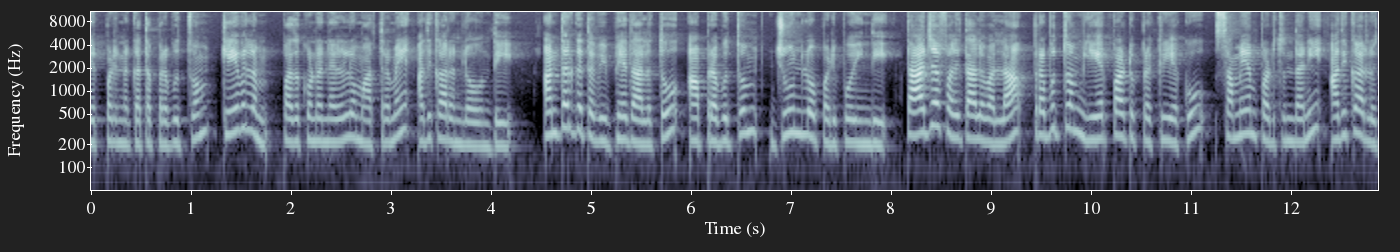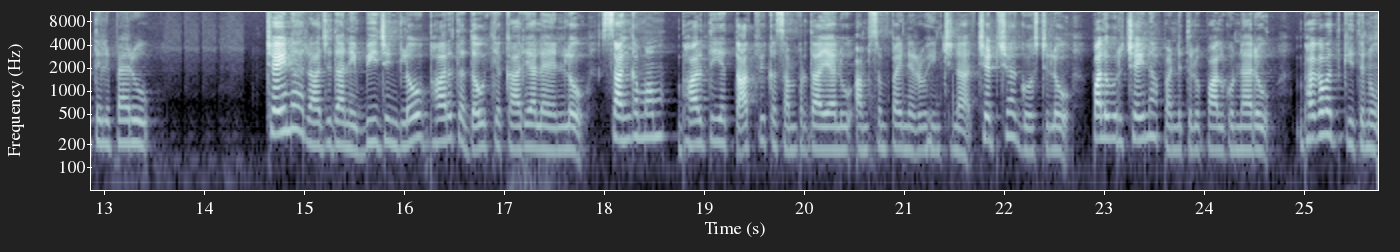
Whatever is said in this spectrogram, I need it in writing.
ఏర్పడిన గత ప్రభుత్వం కేవలం పదకొండు నెలలు మాత్రమే అధికారంలో ఉంది. అంతర్గత విభేదాలతో ఆ ప్రభుత్వం జూన్లో పడిపోయింది. తాజా ఫలితాల వల్ల ప్రభుత్వం ఏర్పాటు ప్రక్రియకు సమయం పడుతుందని అధికారులు తెలిపారు. చైనా రాజధాని బీజింగ్లో భారత దౌత్య కార్యాలయంలో సంగమం భారతీయ తాత్విక సంప్రదాయాలు అంశంపై నిర్వహించిన చర్చా గోష్ఠిలో పలువురు చైనా పండితులు పాల్గొన్నారు. భగవద్గీతను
